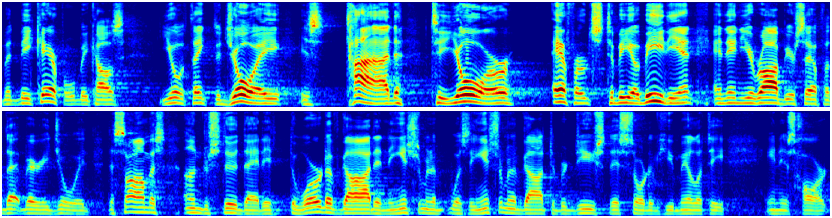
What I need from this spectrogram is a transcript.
But be careful because you'll think the joy is tied to your efforts to be obedient, and then you rob yourself of that very joy. The psalmist understood that. It, the Word of God and the instrument of, was the instrument of God to produce this sort of humility in his heart.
